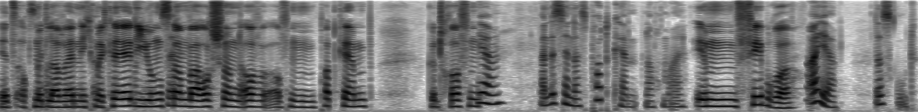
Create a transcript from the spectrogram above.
Jetzt auch auch mittlerweile schon nicht mehr klar. Die Jungs haben wir auch schon auf, auf dem Podcamp getroffen. Ja. Wann ist denn das Podcamp nochmal? Im Februar. Ah ja, das ist gut.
